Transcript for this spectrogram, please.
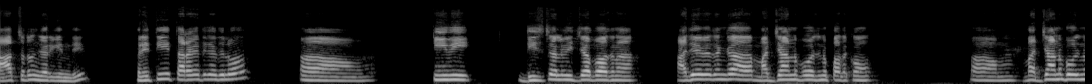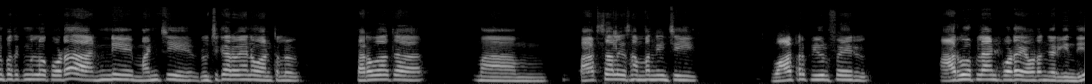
మార్చడం జరిగింది. ప్రతి తరగతి గదిలో టీవీ డిజిటల్ విద్యా బోధన అదేవిధంగా మధ్యాహ్న భోజన పథకం మధ్యాహ్న భోజన పథకంలో కూడా అన్ని మంచి రుచికరమైన వంటలు తర్వాత మా పాఠశాలకు సంబంధించి వాటర్ ప్యూరిఫైయర్ ఆర్ఓ ప్లాంట్ కూడా ఇవ్వడం జరిగింది.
